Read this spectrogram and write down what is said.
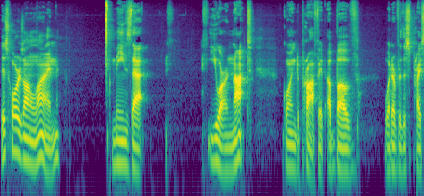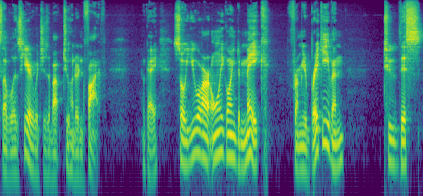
This horizontal line means that you are not going to profit above whatever this price level is here, which is about 205. Okay, so you are only going to make from your break even to this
